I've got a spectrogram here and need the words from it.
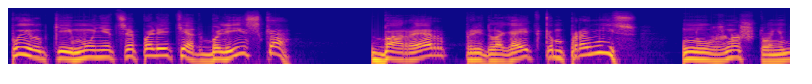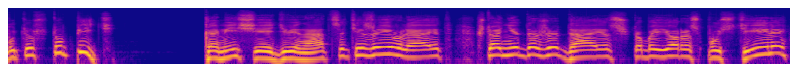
пылкий муниципалитет близко. Баррер предлагает компромисс. Нужно что-нибудь уступить. Комиссия 12 заявляет, что, не дожидаясь, чтобы ее распустили,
